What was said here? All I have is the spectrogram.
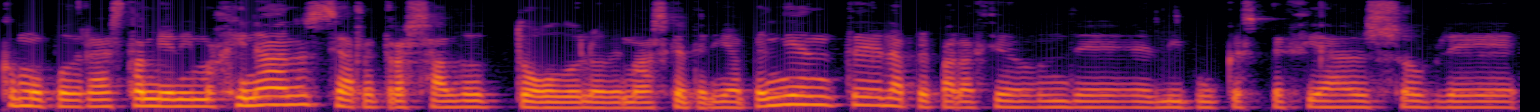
Como podrás también imaginar, se ha retrasado todo lo demás que tenía pendiente, la preparación del ebook especial sobre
